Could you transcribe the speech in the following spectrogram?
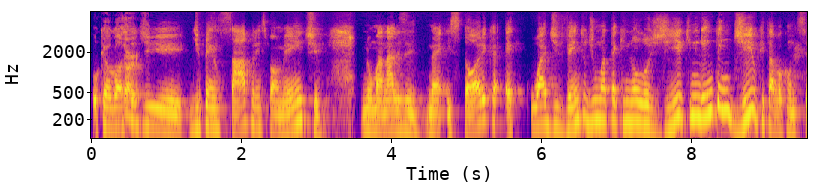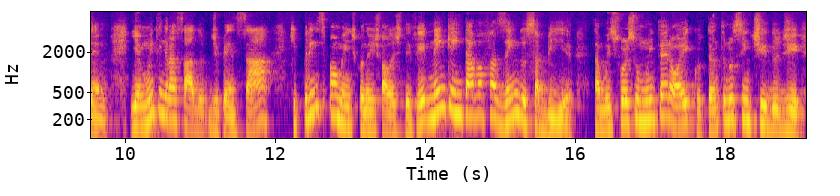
o que eu gosto de, de pensar, principalmente, numa análise né, histórica, é o advento de uma tecnologia que ninguém entendia o que estava acontecendo. E é muito engraçado de pensar que, principalmente quando a gente fala de TV, nem quem estava fazendo sabia. Tá um esforço muito heróico, tanto no sentido de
